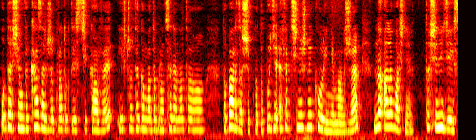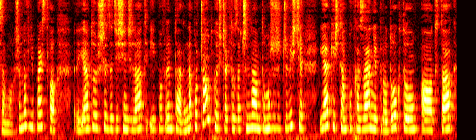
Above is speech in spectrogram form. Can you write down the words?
uda się wykazać, że produkt jest ciekawy i jeszcze do tego ma dobrą cenę, no to, to bardzo szybko. To pójdzie efekt śnieżnej kuli niemalże. No ale właśnie, to się nie dzieje samo. Szanowni Państwo, ja tu już siedzę 10 lat i powiem tak, na początku jeszcze jak to zaczynałam, to może rzeczywiście jakieś tam pokazanie produktu od tak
